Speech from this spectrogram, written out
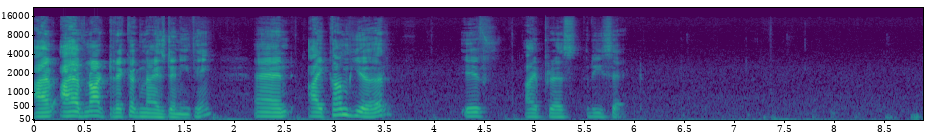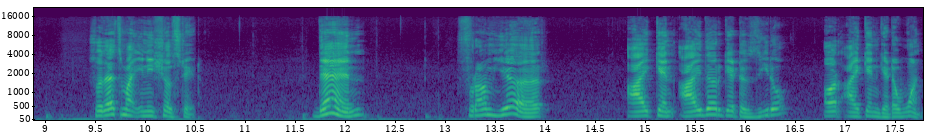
I, I have not recognized anything and I come here if I press reset. So that's my initial state. Then from here, I can either get a 0 or I can get a 1.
